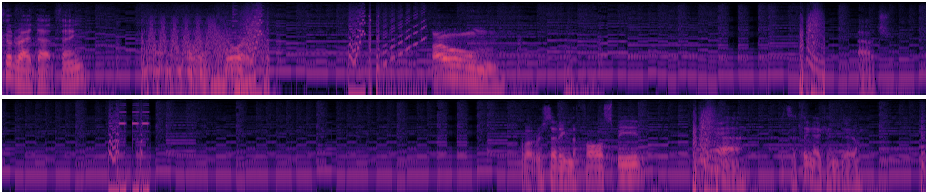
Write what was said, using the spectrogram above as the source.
Could ride that thing. Oh, door. Boom! Ouch. How about resetting the fall speed? Yeah, that's a thing I can do.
